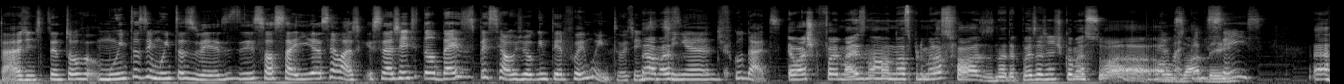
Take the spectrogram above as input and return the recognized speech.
Tá? A gente tentou muitas e muitas vezes e só saía, sei lá, se a gente deu 10 especial o jogo inteiro foi muito. A gente Não, tinha dificuldades. Eu acho que foi mais na, nas primeiras fases, né? Depois a gente começou a, a usar bem. Seis? É.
